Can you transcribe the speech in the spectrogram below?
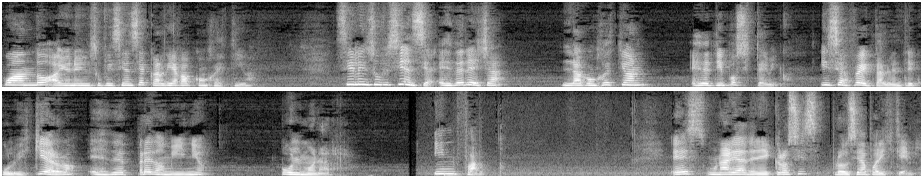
cuando hay una insuficiencia cardíaca congestiva. Si la insuficiencia es derecha, la congestión es de tipo sistémico y si afecta al ventrículo izquierdo es de predominio pulmonar. Infarto. Es un área de necrosis producida por isquemia.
